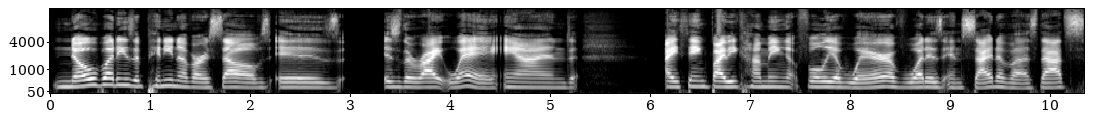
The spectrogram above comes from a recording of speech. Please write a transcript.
Nobody's opinion of ourselves is is the right way and I think by becoming fully aware of what is inside of us, that's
